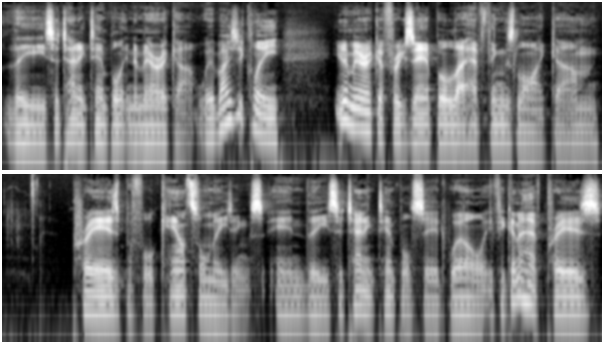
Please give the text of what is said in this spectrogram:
the Satanic Temple in America, where basically in America, for example, they have things like um, prayers before council meetings, and the Satanic Temple said, well, if you're going to have prayers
